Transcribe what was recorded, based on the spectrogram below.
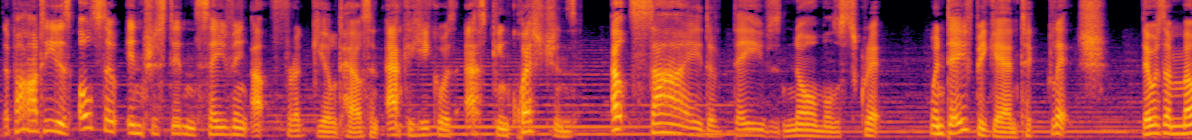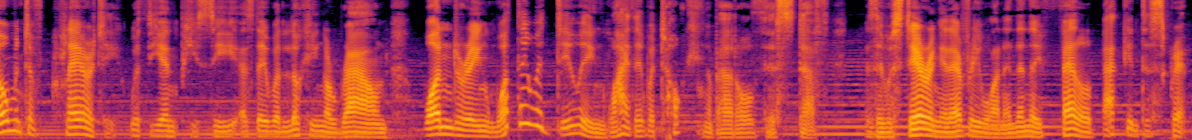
The party is also interested in saving up for a guild house, and Akihiko is asking questions outside of Dave's normal script when Dave began to glitch. There was a moment of clarity with the NPC as they were looking around, wondering what they were doing, why they were talking about all this stuff, as they were staring at everyone, and then they fell back into script.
